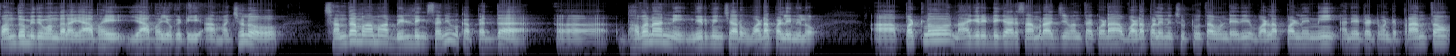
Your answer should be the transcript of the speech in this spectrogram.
పంతొమ్మిది వందల యాభై యాభై ఒకటి ఆ మధ్యలో చందమామ బిల్డింగ్స్ అని ఒక పెద్ద భవనాన్ని నిర్మించారు వడపళినిలో అప్పట్లో నాగిరెడ్డి గారి సామ్రాజ్యం అంతా కూడా వడపళిని చుట్టూతా ఉండేది. వడపళిని అనేటటువంటి ప్రాంతం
